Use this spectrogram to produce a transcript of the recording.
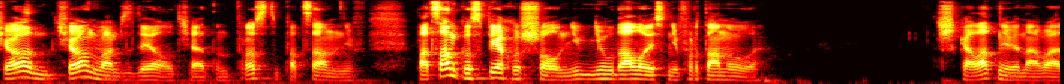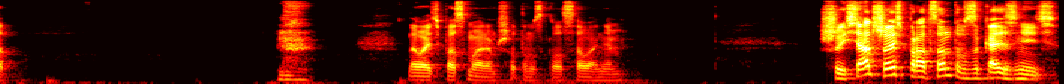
Че он, че он вам сделал, чат? Он просто пацан. Не... Пацан к успеху шел, не, не удалось, не фуртануло. Шоколад не виноват. Давайте посмотрим, что там с голосованием. 66% заказнить.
